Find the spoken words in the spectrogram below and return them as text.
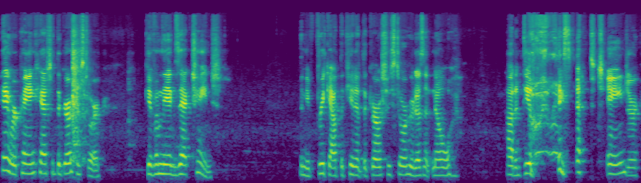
hey we're paying cash at the grocery store. Give them the exact change. Then you freak out the kid at the grocery store who doesn't know how to deal with exact change or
